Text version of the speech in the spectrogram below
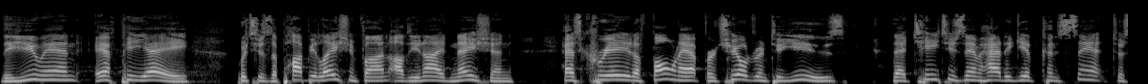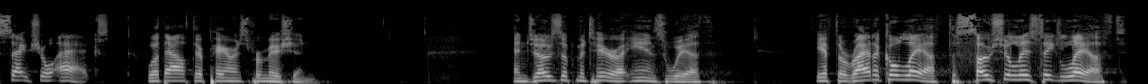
The UNFPA, which is the population fund of the United Nations, has created a phone app for children to use that teaches them how to give consent to sexual acts without their parents' permission. And Joseph Mattera ends with, if the radical left, the socialistic left,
